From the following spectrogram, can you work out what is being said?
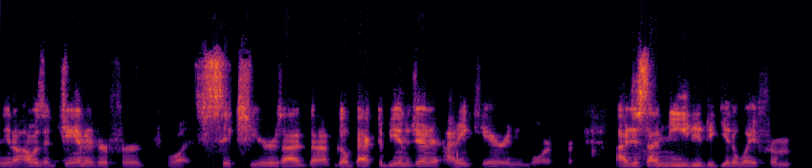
you know, I was a janitor for what, six years. I'd, I'd go back to being a janitor. I didn't care anymore. I just, I needed to get away from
